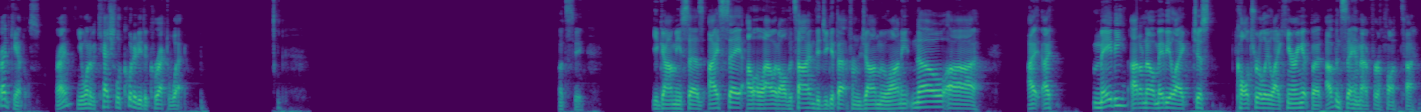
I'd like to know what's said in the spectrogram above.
red candles, right? You want to catch liquidity the correct way. Let's see. Yagami says, I say I'll allow it all the time. Did you get that from John Mulaney? No, uh, I, I, maybe, I don't know, maybe like just culturally like hearing it, but I've been saying that for a long time.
